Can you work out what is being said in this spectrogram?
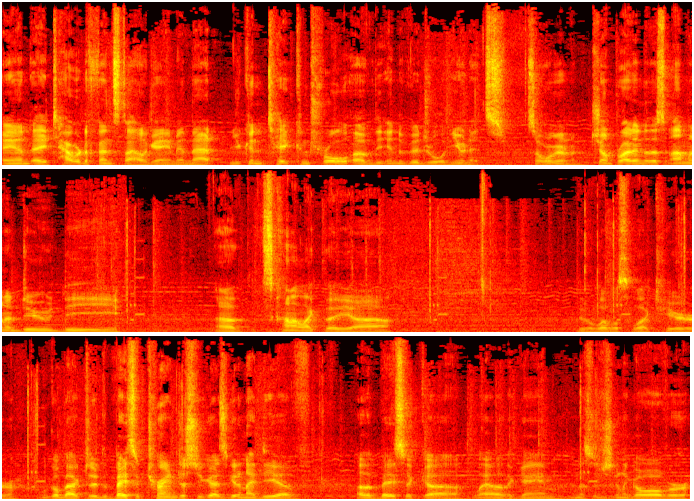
and a tower defense style game in that you can take control of the individual units. So we're going to jump right into this, and I'm going to do the... Uh, it's kind of like the... Uh, do the level select here. We'll go back to the basic train just so you guys get an idea of, of the basic uh, layout of the game. And this is just going to go over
